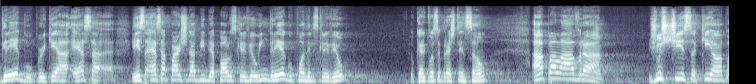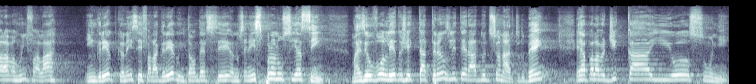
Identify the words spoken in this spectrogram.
grego, porque a, essa, essa, essa parte da Bíblia Paulo escreveu em grego quando ele escreveu. Eu quero que você preste atenção. A palavra Justiça aqui é uma palavra ruim de falar em grego, porque eu nem sei falar grego, então deve ser, eu não sei nem se pronuncia assim. Mas eu vou ler do jeito que está transliterado no dicionário, tudo bem? É a palavra dikaiosune.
